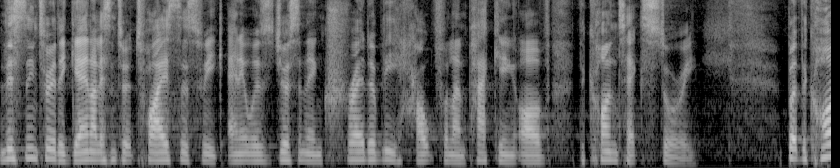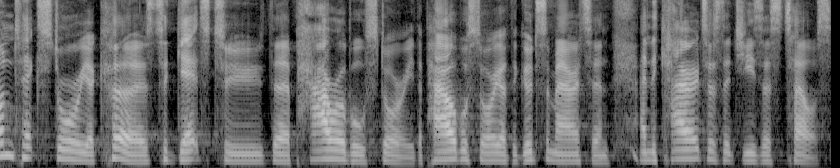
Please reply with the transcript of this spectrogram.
listening to it again, I listened to it twice this week, and it was just an incredibly helpful unpacking of the context story. But the context story occurs to get to the parable story, the parable story of the Good Samaritan and the characters that Jesus tells.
